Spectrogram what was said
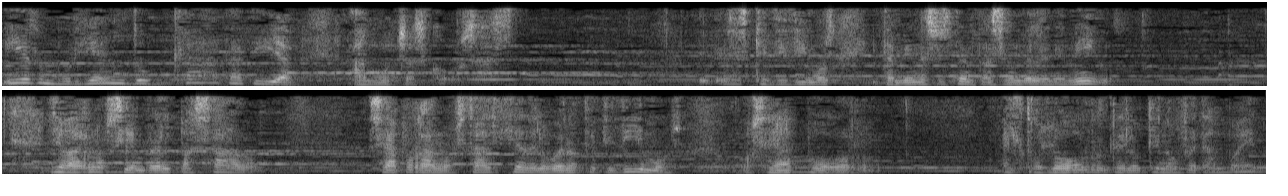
ir muriendo cada día a muchas cosas. Hay veces que vivimos, y también es tentación del enemigo, llevarnos siempre el pasado, sea por la nostalgia de lo bueno que vivimos, o sea por el dolor de lo que no fue tan bueno.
